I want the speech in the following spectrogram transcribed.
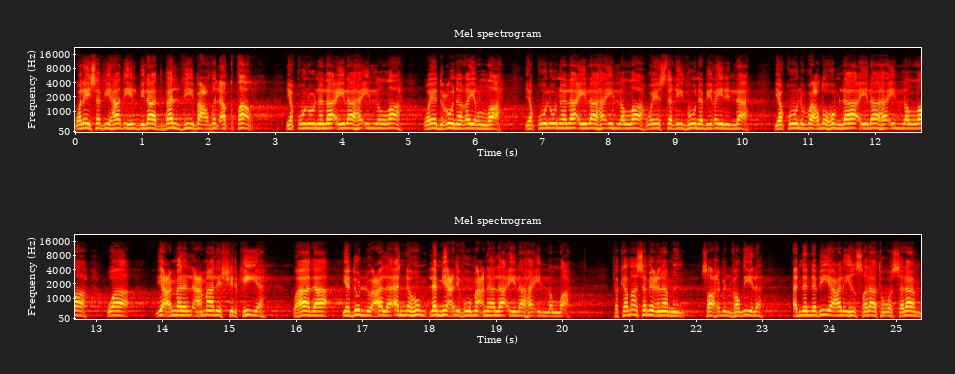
وليس في هذه البلاد بل في بعض الأقطار. يقولون لا إله إلا الله ويدعون غير الله. يقولون لا إله إلا الله ويستغيثون بغير الله. يقول بعضهم لا إله إلا الله ويعمل الأعمال الشركية. وهذا يدل على أنهم لم يعرفوا معنى لا إله إلا الله. فكما سمعنا من صاحب الفضيلة أن النبي عليه الصلاة والسلام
